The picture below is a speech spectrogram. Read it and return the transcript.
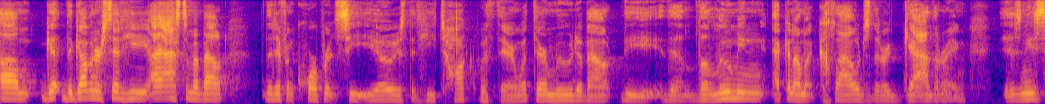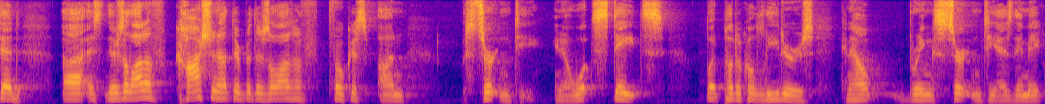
Um, the governor said he, I asked him about the different corporate CEOs that he talked with there and what their mood about the, the, the looming economic clouds that are gathering is. And he said, uh, there's a lot of caution out there, but there's a lot of focus on certainty you know, what states, what political leaders can help bring certainty as they make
